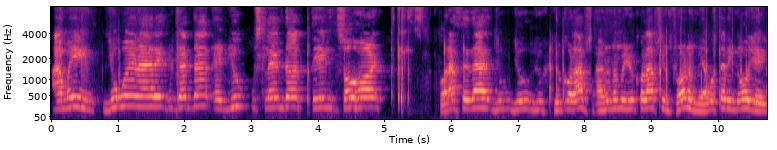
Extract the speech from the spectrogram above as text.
I mean, you went at it, you got that, and you slammed that thing so hard. But after that, you you you, you collapsed. I remember you collapsed in front of me. I was telling OJ,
